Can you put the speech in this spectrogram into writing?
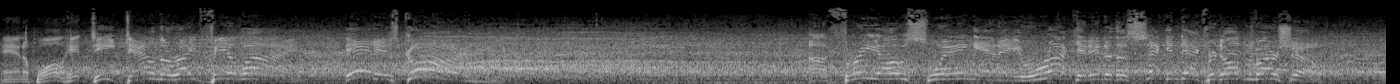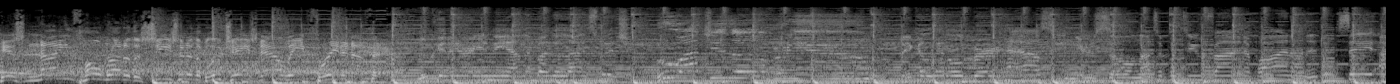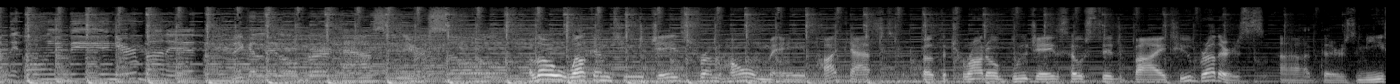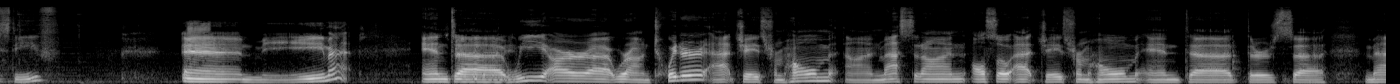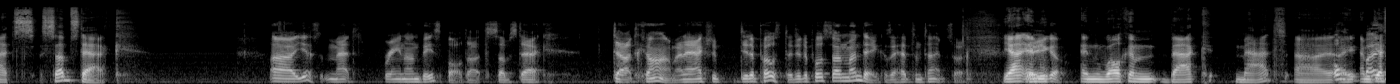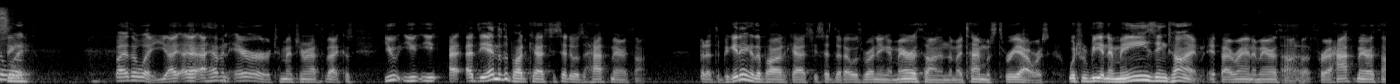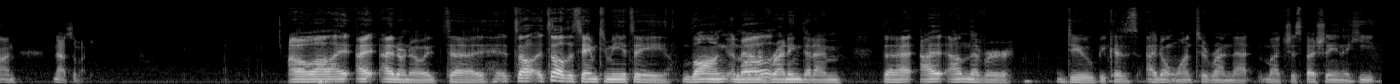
And a ball hit deep down the right field line. It is gone. A 3-0 swing and a rocket into the second deck for Daulton Varsho. His ninth home run of the season, and the Blue Jays now lead three to nothing. In the by the light switch. Who watches over you? Make a little birdhouse in your soul. Not to put too fine a point on it. Say I'm the only Hello, welcome to Jays from Home, a podcast about the Toronto Blue Jays hosted by two brothers. Uh, there's me, Steve, and me, Matt. and uh, we are uh, we're on Twitter at Jays from Home, on Mastodon, also at Jays from Home, and uh, there's uh, Matt's Substack. Uh, yes, Matt Brain on Baseball dot Substack dot com, and I actually did a post. I did a post on Monday because I had some time. So Yeah, There and you go. and welcome back, Matt. Uh, Oh, I, I'm by guessing. The way, by the way, I, I- have an error to mention right off the bat because you, you, you, at the end of the podcast, you said it was a half marathon. But at the beginning of the podcast, you said that I was running a marathon and that my time was three hours, which would be an amazing time if I ran a marathon. but for a half marathon, not so much. Oh well, I, I, I don't know. It's uh, it's all it's all the same to me. It's a long amount of running that I'm that I, I I'll never do because I don't want to run that much, especially in the heat.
